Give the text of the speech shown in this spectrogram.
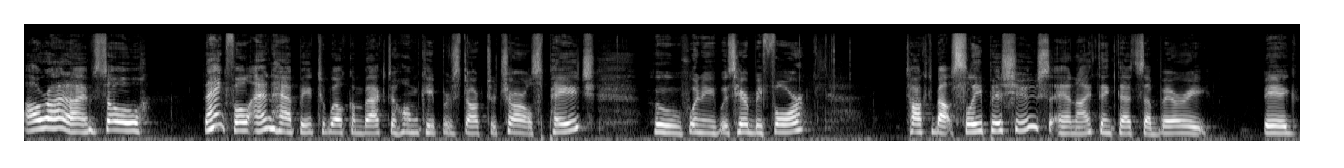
All right, I am so thankful and happy to welcome back to Homekeepers Dr. Charles Page, who, when he was here before, talked about sleep issues, and I think that's a very big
